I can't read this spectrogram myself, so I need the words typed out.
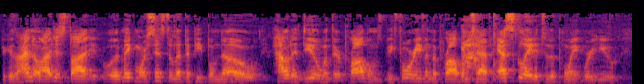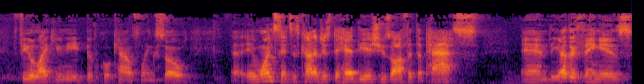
Because I know, I just thought it would make more sense to let the people know how to deal with their problems before even the problems have escalated to the point where you feel like you need biblical counseling. So, uh, in one sense, it's kind of just to head the issues off at the pass. And the other thing is,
